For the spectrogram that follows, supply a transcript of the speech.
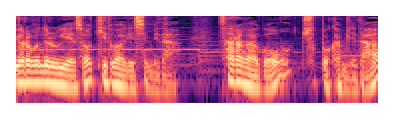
여러분들을 위해서 기도하겠습니다. 사랑하고 축복합니다.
